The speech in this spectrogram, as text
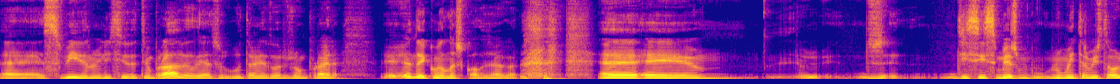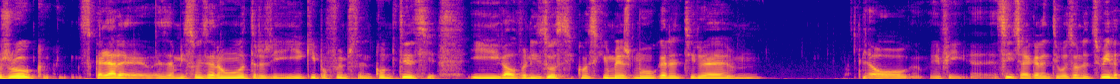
uh, a subida no início da temporada, aliás o treinador João Pereira, andei com ele na escola já agora, é, disse isso mesmo numa entrevista ao jogo, que se calhar eh, as ambições eram outras e a equipa foi mostrando competência e galvanizou-se e conseguiu mesmo garantir a. ou, enfim, sim, já garantiu a zona de subida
